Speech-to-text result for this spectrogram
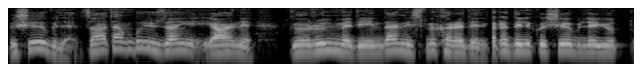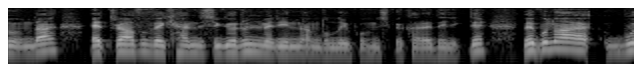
Işığı bile. Zaten bu yüzden yani görülmediğinden ismi kara delik. Kara delik ışığı bile yuttuğunda etrafı ve kendisi görülmediğinden dolayı bunun ismi kara deliktir. Ve buna bu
